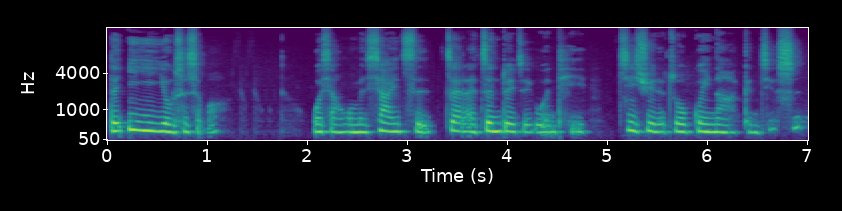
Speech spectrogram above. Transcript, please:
的意义又是什么？我想我们下一次再来针对这个问题继续的做归纳跟解释。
